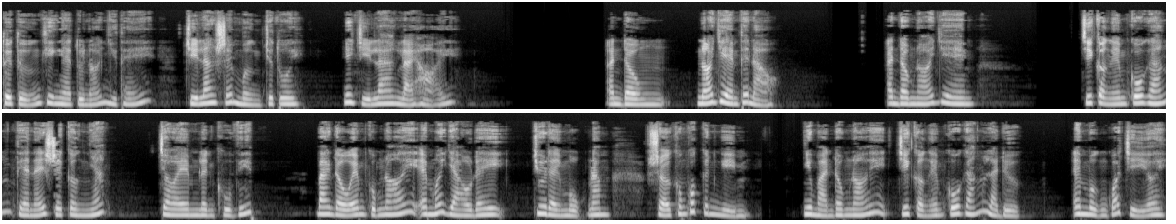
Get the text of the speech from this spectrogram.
Tôi tưởng khi nghe tôi nói như thế, Chị Lan sẽ mừng cho tôi, Nhưng chị Lan lại hỏi. Anh Đông, nói với em thế nào? Anh Đông nói với em, Chỉ cần em cố gắng thì anh ấy sẽ cân nhắc, Cho em lên khu VIP Ban đầu em cũng nói em mới vào đây Chưa đầy một năm, Sợ không có kinh nghiệm. Nhưng mà anh Đông nói, chỉ cần em cố gắng là được. Em mừng quá chị ơi.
